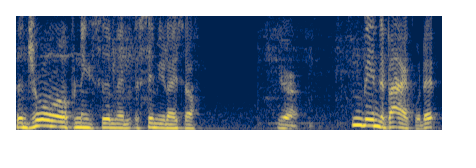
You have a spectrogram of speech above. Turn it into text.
a drawer opening simu- simulator. Yeah. Wouldn't be in the bag, would it?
